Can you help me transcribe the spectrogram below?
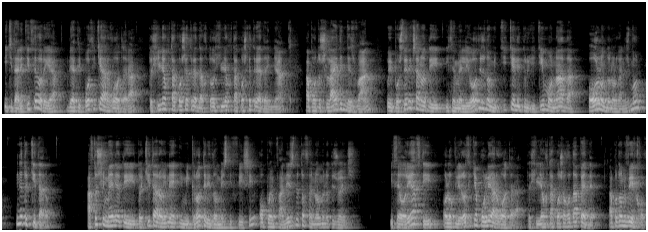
Η κυταρική θεωρία διατυπώθηκε αργότερα το 1838-1839 από τους Λάιντιν και Σβάν που υποστήριξαν ότι η θεμελιώδης δομική και λειτουργική μονάδα όλων των οργανισμών είναι το κύτταρο. Αυτό σημαίνει ότι το κύτταρο είναι η μικρότερη δομή στη φύση όπου εμφανίζεται το φαινόμενο της ζωής. Η θεωρία αυτή ολοκληρώθηκε πολύ αργότερα, το 1885, από τον Βίρχοφ,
